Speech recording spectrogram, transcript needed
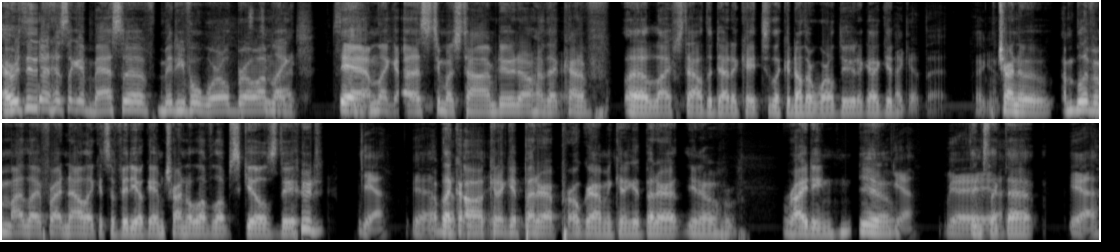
Everything that has like a massive medieval world, bro. It's I'm like, much. Yeah, I'm like, oh, that's too much time, dude. I don't have that kind of uh, lifestyle to dedicate to like another world, dude. I gotta get. I get that. I I'm get trying to. I'm living my life right now like it's a video game, trying to level up skills, dude. yeah, yeah. I'm like, oh, can I get better at programming? Can I get better at you know, writing? You know, Yeah, yeah, yeah, things yeah. like that. Yeah,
